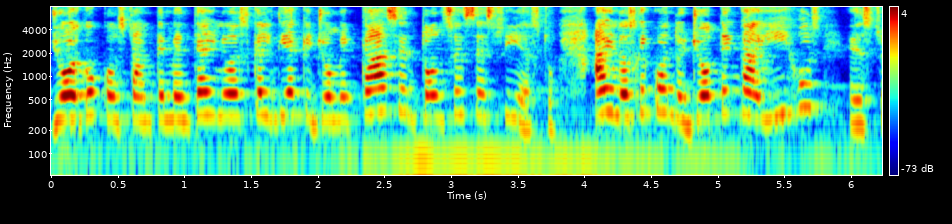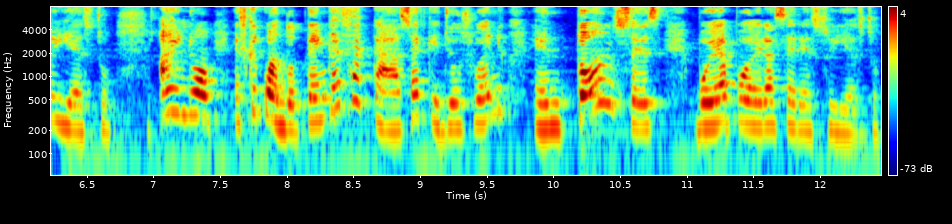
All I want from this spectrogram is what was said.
Yo oigo constantemente, ay, no es que el día que yo me case, entonces esto y esto. Ay, no es que cuando yo tenga hijos, esto y esto. Ay, no, es que cuando tenga esa casa que yo sueño, entonces voy a poder hacer esto y esto.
